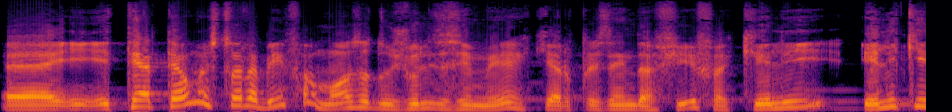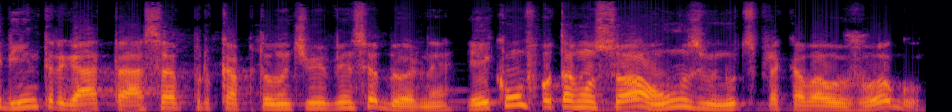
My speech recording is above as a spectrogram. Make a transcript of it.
É, e, tem até uma história bem famosa do Jules Rimet, que era o presidente da FIFA, que ele, ele queria entregar a taça pro capitão do time vencedor, né? E aí, como faltavam só 11 minutos para acabar o jogo,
